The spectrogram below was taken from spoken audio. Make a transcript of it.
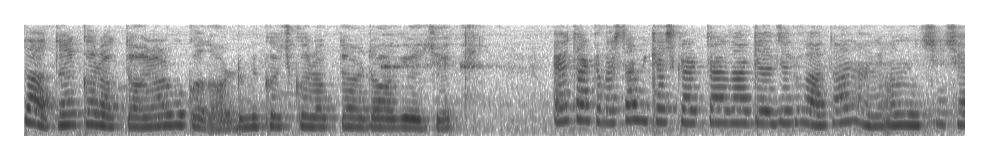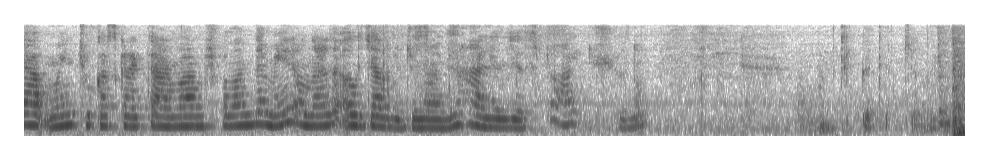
Zaten karakterler bu kadardı. Birkaç karakter daha gelecek. Evet arkadaşlar birkaç karakter daha gelecek zaten. Hani onun için şey yapmayın. Çok az karakter varmış falan demeyin. Onları da alacağız bu cuma günü. Halledeceğiz. Ay düşüyordum. Dikkat et canım.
